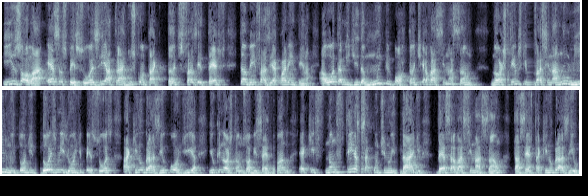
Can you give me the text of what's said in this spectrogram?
e isolar essas pessoas e ir atrás dos contactantes, fazer testes, também fazer a quarentena. A outra medida muito importante é a vacinação. Nós temos que vacinar no mínimo em torno de 2 milhões de pessoas aqui no Brasil por dia. E o que nós estamos observando é que não tem essa continuidade dessa vacinação, tá certo, aqui no Brasil.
